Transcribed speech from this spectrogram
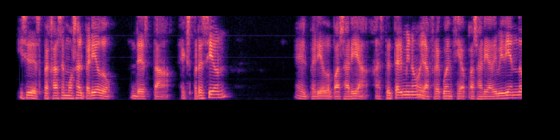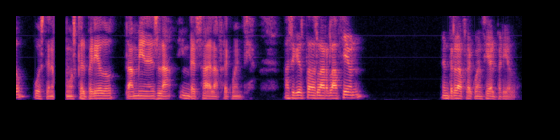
Y si despejásemos el periodo de esta expresión, el periodo pasaría a este término y la frecuencia pasaría dividiendo, pues tenemos que el periodo también es la inversa de la frecuencia. Así que esta es la relación entre la frecuencia y el periodo,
